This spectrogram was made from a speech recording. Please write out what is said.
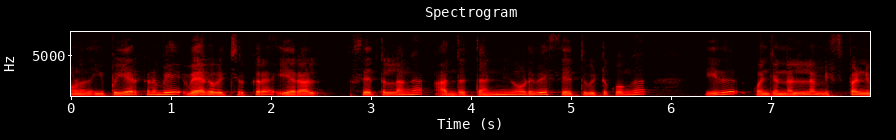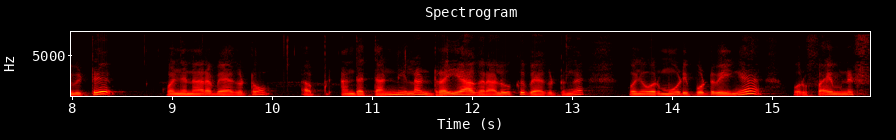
அவ்வளோதான் இப்போ ஏற்கனவே வேக வச்சிருக்கிற இறால் சேர்த்துடலாங்க. அந்த தண்ணியோடவே சேர்த்து விட்டுக்கோங்க. இது கொஞ்சம் நல்லா மிக்ஸ் பண்ணி விட்டு நேரம் வேகட்டும். அப் அந்த தண்ணிலாம் ட்ரை ஆகிற அளவுக்கு வேகட்டுங்க. கொஞ்சம் ஒரு மூடி போட்டு வைங்க. ஒரு ஃபைவ் மினிட்ஸ்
